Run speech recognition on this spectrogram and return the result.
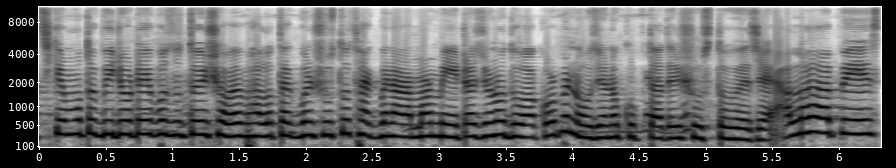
আজকের মতো ভিডিওটা এই পর্যন্তই। সবাই ভালো থাকবেন সুস্থ থাকবেন আর আমার মেয়েটার জন্য দোয়া করবেন, ও যেন খুব তাড়াতাড়ি সুস্থ হয়ে যায়। আল্লাহ হাফেজ।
